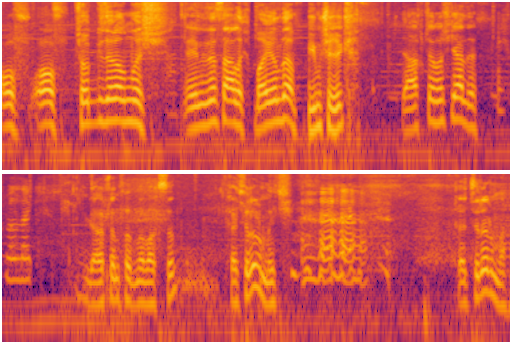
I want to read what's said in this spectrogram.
Of of çok güzel olmuş. Elinize sağlık bayıldım. Yumuşacık. Yakupcan hoş geldin. Hoş bulduk. Yakupcan tadına baksın. Kaçırır mı hiç? Kaçırır mı?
